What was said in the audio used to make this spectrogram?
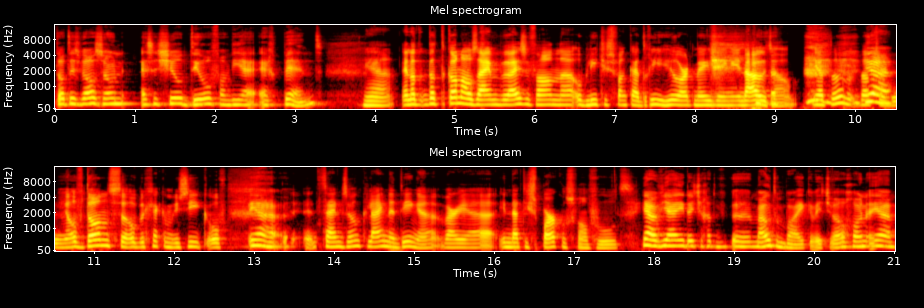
dat is wel zo'n essentieel deel van wie jij echt bent. Ja, en dat, dat kan al zijn bewijzen van uh, op liedjes van K3 heel hard meezingen in de auto. ja, toch? Dat soort dingen. Of dansen op de gekke muziek. Of, ja. Het zijn zo'n kleine dingen waar je inderdaad die sparkles van voelt. Ja, of jij dat je gaat uh, mountainbiken, weet je wel. Gewoon, uh, ja,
